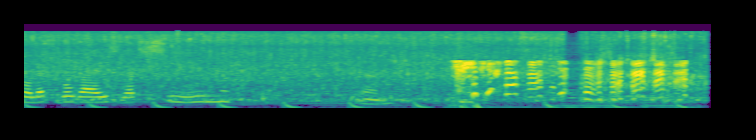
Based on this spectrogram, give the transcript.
So, let's go, guys. Let's swim. Yan.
